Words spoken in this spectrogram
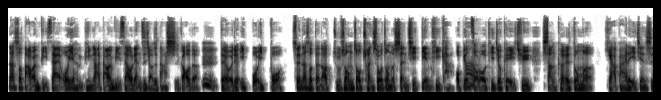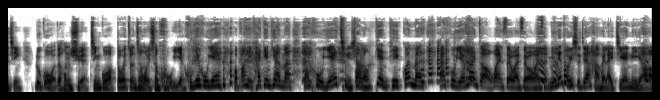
那时候打完比赛，我也很拼啊！打完比赛，我两只脚是打石膏的。嗯，对我就一跛一跛，所以那时候得到祖松州传说中的神器电梯卡，我不用走楼梯就可以去上课，哎，多么！哑巴的一件事情。路过我的同学经过都会尊称我一声虎爷，虎爷虎爷，我帮你开电梯的门，来虎爷请上楼，电梯关门，来虎爷慢走，万岁万岁万万岁，明天同一时间还会来接你哦。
